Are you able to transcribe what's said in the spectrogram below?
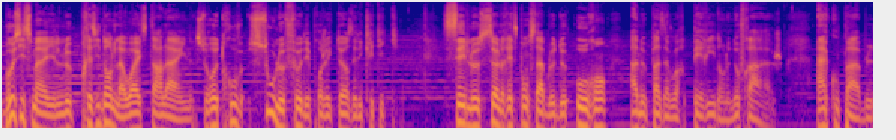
Bruce Ismail, le président de la White Star Line, se retrouve sous le feu des projecteurs et des critiques. C'est le seul responsable de haut rang à ne pas avoir péri dans le naufrage. Un coupable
